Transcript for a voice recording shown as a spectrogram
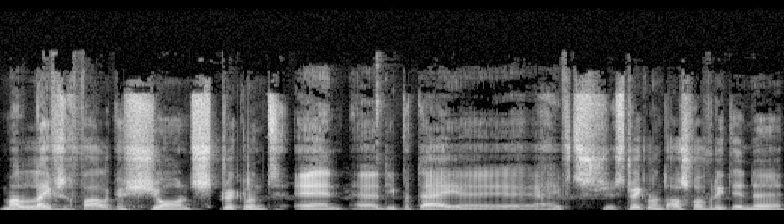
maar levensgevaarlijke Sean Strickland. En uh, die partij uh, heeft Strickland als favoriet in de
